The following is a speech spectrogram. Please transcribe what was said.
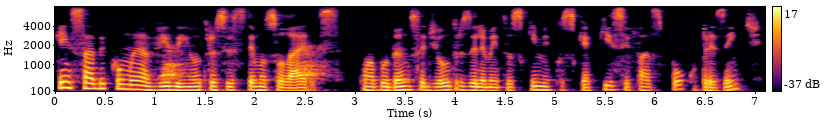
Quem sabe como é a vida em outros sistemas solares, com a abundância de outros elementos químicos que aqui se faz pouco presente?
